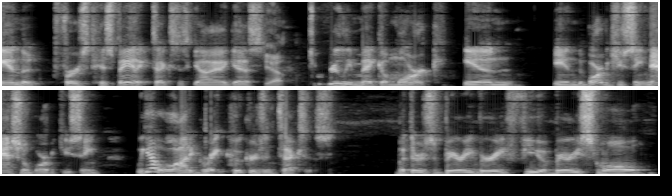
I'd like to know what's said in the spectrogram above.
and the first Hispanic Texas guy, I guess, Yeah. to really make a mark in in the barbecue scene, national barbecue scene. We got a lot of great cookers in Texas, but there's very, very few, a very small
